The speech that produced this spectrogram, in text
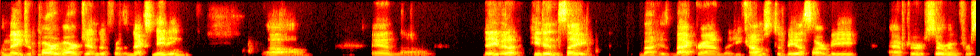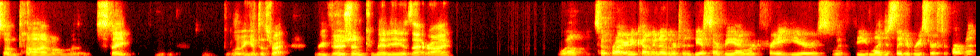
a major part of our agenda for the next meeting. Um, and uh, David, he didn't say about his background, but he comes to BSRB after serving for some time on the state. Let me get this right. Revision committee, is that right? Well, so prior to coming over to the BSRB, I worked for eight years with the Legislative Research Department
